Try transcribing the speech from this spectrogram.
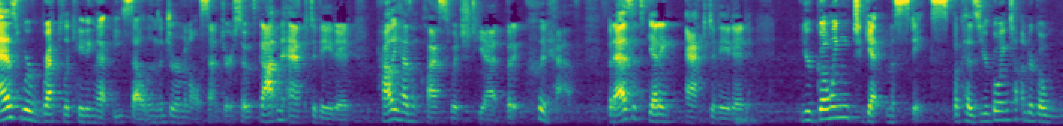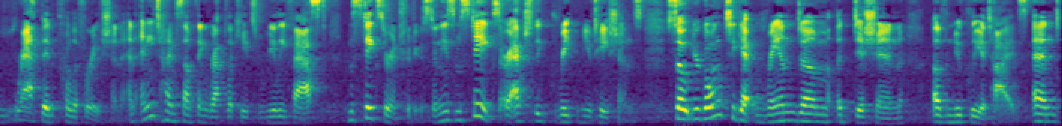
as we're replicating that B cell in the germinal center, so it's gotten activated, probably hasn't class switched yet, but it could have. But as it's getting activated, you're going to get mistakes because you're going to undergo rapid proliferation. And anytime something replicates really fast, mistakes are introduced. And these mistakes are actually great mutations. So you're going to get random addition of nucleotides. And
